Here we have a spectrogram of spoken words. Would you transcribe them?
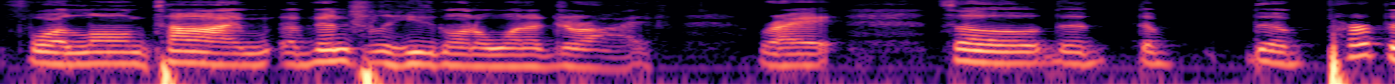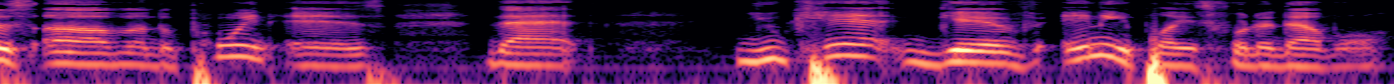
for a long time, eventually he's going to want to drive, right? So the, the, the purpose of, and the point is that you can't give any place for the devil,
